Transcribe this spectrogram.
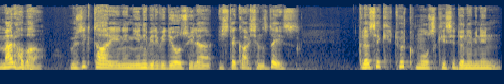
Merhaba, müzik tarihinin yeni bir videosuyla işte karşınızdayız. Klasik Türk musikisi döneminin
